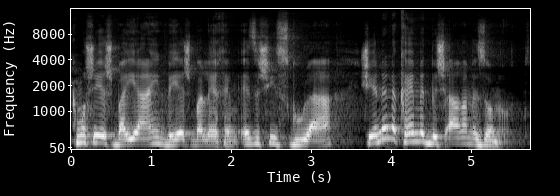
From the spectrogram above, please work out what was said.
כמו שיש ביין ויש בלחם איזושהי סגולה שהיא איננה קיימת בשאר המזונות.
